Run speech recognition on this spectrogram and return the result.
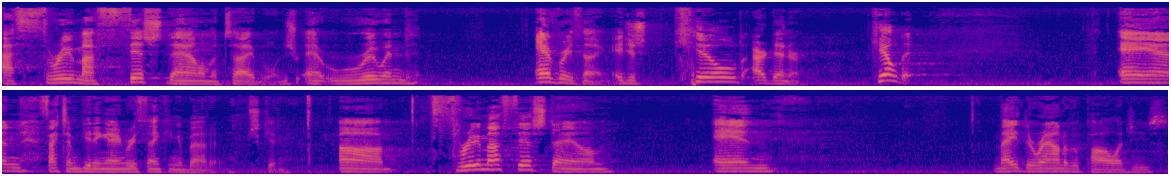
I threw my fist down on the table. It ruined everything. It just killed our dinner. Killed it. And in fact, I'm getting angry thinking about it. Just kidding. Um, threw my fist down and made the round of apologies.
